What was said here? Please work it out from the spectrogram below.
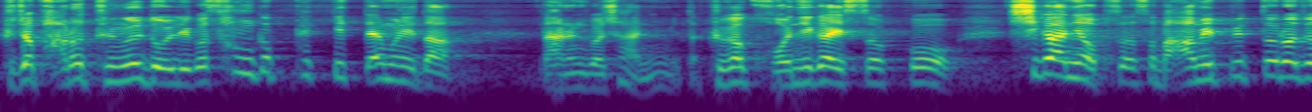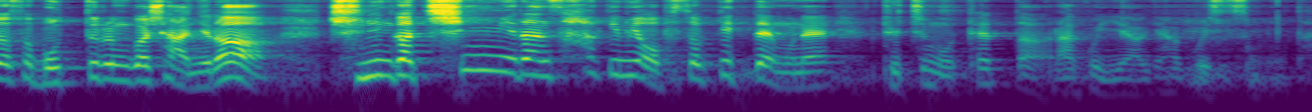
그저 바로 등을 돌리고 성급했기 때문이다. 라는 것이 아닙니다. 그가 권위가 있었고 시간이 없어서 마음이 삐뚤어져서 못 들은 것이 아니라 주님과 친밀한 사귐이 없었기 때문에 듣지 못했다라고 이야기하고 있습니다.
